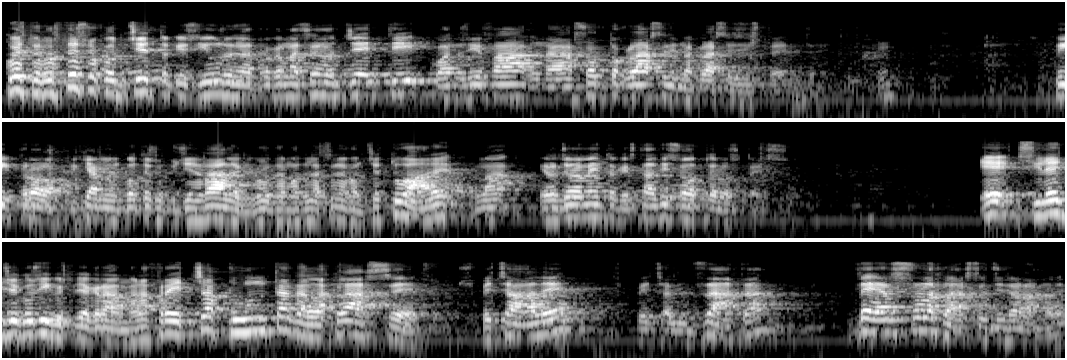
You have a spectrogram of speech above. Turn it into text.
Questo è lo stesso concetto che si usa nella programmazione oggetti quando si fa una sottoclasse di una classe esistente. Qui però lo applichiamo in un contesto più generale che è quello della modellazione concettuale, ma il ragionamento che sta al di sotto è lo stesso. E si legge così questo diagramma, la freccia punta dalla classe speciale, specializzata, verso la classe generale.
